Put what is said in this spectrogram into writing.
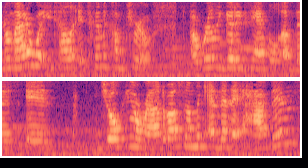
No matter what you tell it, it's gonna come true. A really good example of this is joking around about something and then it happens.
